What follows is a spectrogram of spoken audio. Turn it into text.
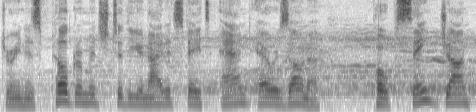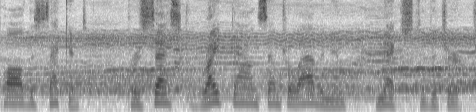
during his pilgrimage to the United States and Arizona, Pope St. John Paul II processed right down Central Avenue next to the church.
